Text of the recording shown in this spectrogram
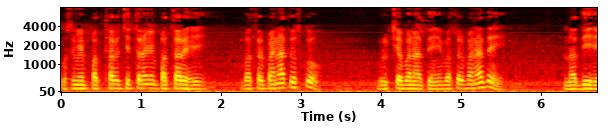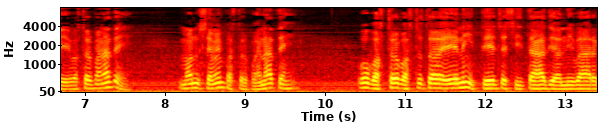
उसमें पत्थर, चित्र में पत्थर है। वस्त्र पहनाते उसको। वृक्ष बनाते हैं, वस्त्र पहनाते हैं। नदी है, वस्त्र पहनाते हैं। मनुष्य में वस्त्र पहनाते हैं। वो वस्त्र वस्तुतः है नहीं तेज सीता आदि अनिवार्य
